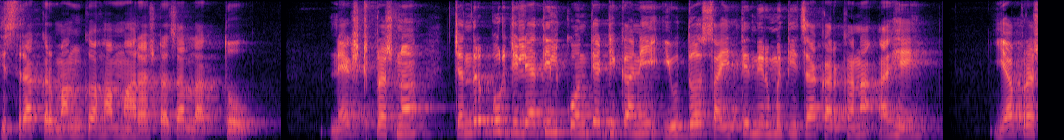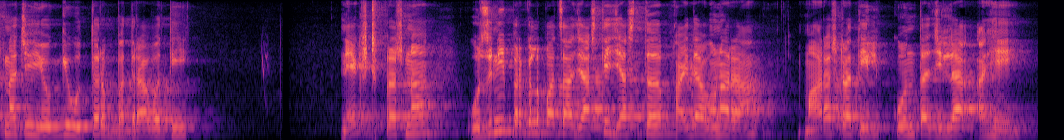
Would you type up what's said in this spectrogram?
तिसरा क्रमांक हा महाराष्ट्राचा लागतो. नेक्स्ट प्रश्न चंद्रपूर जिल्ह्यातील कोणत्या ठिकाणी युद्ध साहित्य निर्मितीचा कारखाना आहे? या प्रश्नाचे योग्य उत्तर भद्रावती. नेक्स्ट प्रश्न उजनी प्रकल्पाचा जास्तीत जास्त फायदा होणारा महाराष्ट्रातील कोणता जिल्हा आहे?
